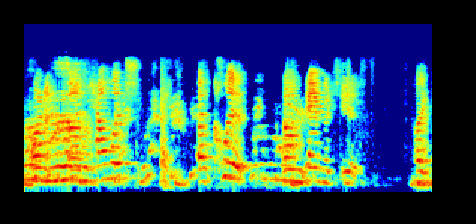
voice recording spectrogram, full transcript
on um, how much a clip um, damage is. Like,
